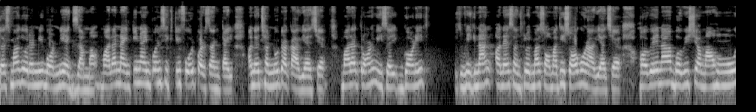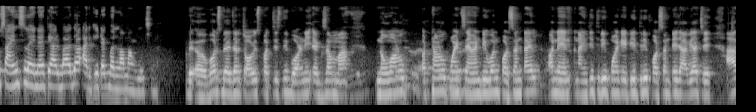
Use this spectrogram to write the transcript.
દસમા ધોરણની બોર્ડની એક્ઝામમાં મારા ninety nine point sixty four percentile અને છન્નું ટકા આવ્યા છે. મારા ત્રણ વિષય, ગણિત, વિજ્ઞાન અને સંસ્કૃતમાં સોમાંથી સો ગુણ આવ્યા છે. હવેના ભવિષ્યમાં હું સાયન્સ લઈને ત્યારબાદ આર્કિટેક્ટ બનવા માંગુ છું. વર્ષ બે હજાર ચોવીસ પચીસની બોર્ડની એક્ઝામમાં નવ્વાણું, અઠ્ઠાણું પોઈન્ટ સેવન્ટી વન પર્સન્ટાઇલ અને ninety three point eighty three percentage આવ્યા છે. આ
